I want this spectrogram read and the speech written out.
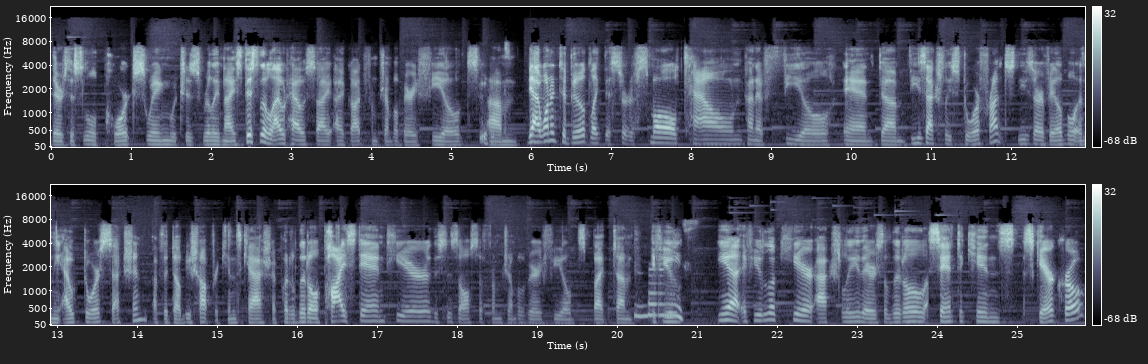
There's this little porch swing, which is really nice. This little outhouse I, I got from Jumbleberry Fields. Um, yeah, I wanted to build like this sort of small town kind of feel. And um, these actually storefronts, these are available in the outdoor section of the W Shop for KinzCash. I put a little pie stand here. This is also from Jumbleberry Fields. But um, if you Nice. Yeah, if you look here, actually, there's a little Santakins scarecrow,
